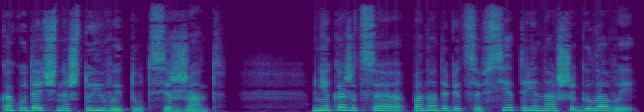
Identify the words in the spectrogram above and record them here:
«Как удачно, что и вы тут, сержант. Мне кажется, понадобятся все три наши головы,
